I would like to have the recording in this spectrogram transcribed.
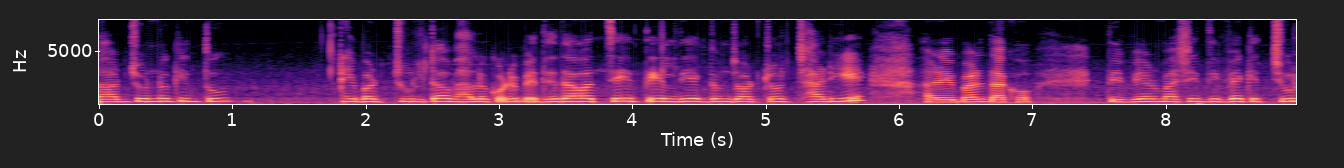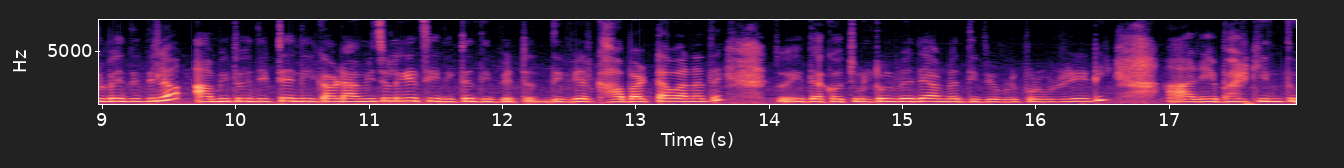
তার জন্য কিন্তু এবার চুলটা ভালো করে বেঁধে দেওয়া হচ্ছে, তেল দিয়ে একদম জট জট ছাড়িয়ে। আর এবার দেখো দিব্যার মাসি দিব্যাকে চুল বেঁধে দিল। আমি তো এই দিকটায় নিই, কারণ আমি চলে গেছি এই দিকটা দিব্যাটা দিব্যার খাবারটা বানাতে। তো এই দেখো, চুল টুল বেঁধে আমরা দিব্যা পুরো পুরোপুরি রেডি আর এবার কিন্তু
